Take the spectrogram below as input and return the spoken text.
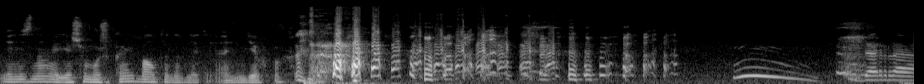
Я не знаю, я что, мужика ебал тогда, блядь, а не девку. Пидора.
